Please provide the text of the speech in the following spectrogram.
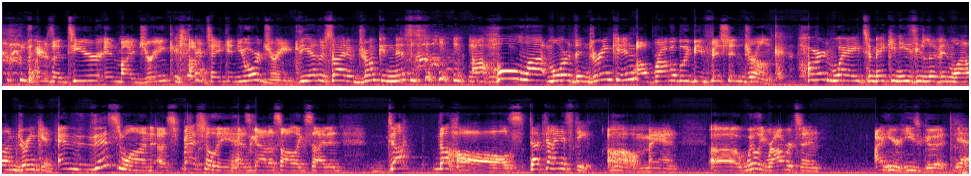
There's a tear in my drink. I'm taking your drink. The other side of drunkenness. a whole lot more than drinking. I'll probably be fishing drunk. Hard way to make an easy living while I'm drinking. And this one especially has got us all excited. Duck the Halls. Duck Dynasty. Oh man. Uh, Willie Robertson. I hear he's good. Yeah.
